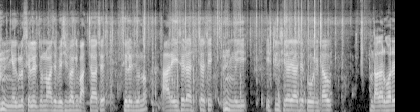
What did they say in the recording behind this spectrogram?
এগুলো সেলের জন্য আছে, বেশিরভাগই বাচ্চা আছে সেলের জন্য। আর এই সাইডে হচ্ছে আছে, এই স্টিল সিরাজ আছে, তো এটাও দাদার ঘরে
